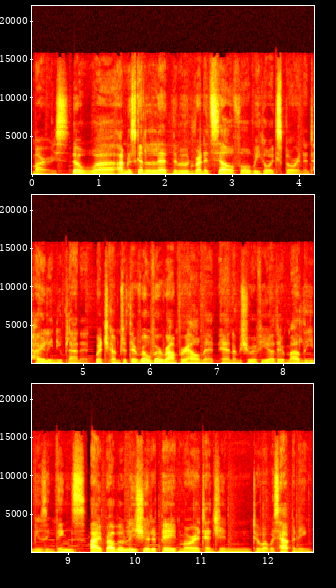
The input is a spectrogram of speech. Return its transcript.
Mars. So uh, I'm just gonna let the moon run itself while we go explore an entirely new planet, which comes with a rover romper helmet and I'm sure a few other mildly amusing things. I probably should have paid more attention to what was happening.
